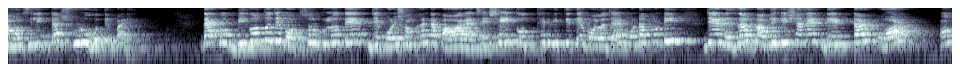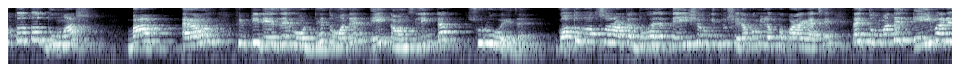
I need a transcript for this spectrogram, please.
কাউন্সিলিংটা শুরু হতে পারে? দেখো, বিগত যে বৎসরগুলোতে যে পরিসংখ্যানটা পাওয়া গেছে, সেই তথ্যের ভিত্তিতে বলা যায় মোটামুটি যে রেজাল্ট পাবলিকেশনের ডেটটার পর অন্তত দু মাস বা অ্যারাউন্ড ফিফটি ডেজের মধ্যে তোমাদের এই কাউন্সিলিংটা শুরু হয়ে যায়। গত বছর অর্থাৎ দু হাজার তেইশেও কিন্তু সেরকমই লক্ষ্য করা গেছে। তাই তোমাদের এইবারে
